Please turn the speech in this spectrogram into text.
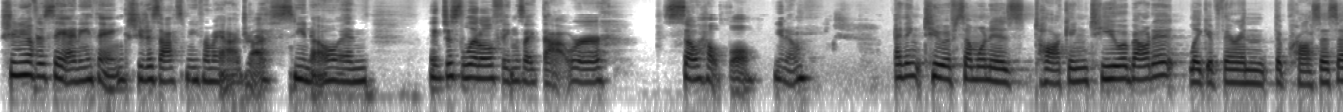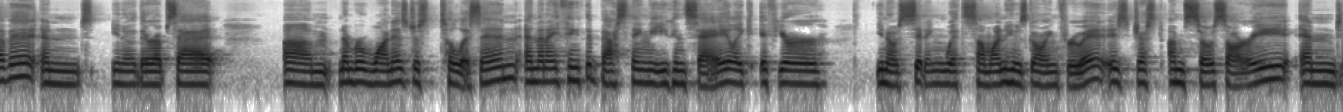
she didn't have to say anything. She just asked me for my address you know and like just little things like that were so helpful you know. I think too, if someone is talking to you about it, like if they're in the process of it and, you know, they're upset, um, number one is just to listen. And then I think the best thing that you can say, like if you're, you know, sitting with someone who's going through it is just, I'm so sorry. And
